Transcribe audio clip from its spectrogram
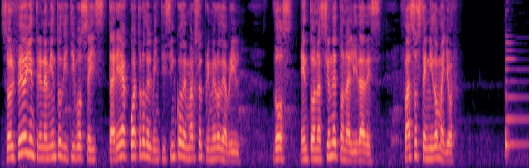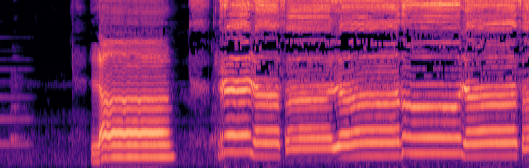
Solfeo y entrenamiento auditivo 6, tarea 4 del 25 de marzo al 1 de abril. 2. Entonación de tonalidades. Fa sostenido mayor. La. Re, la, fa, la, do, la, fa.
